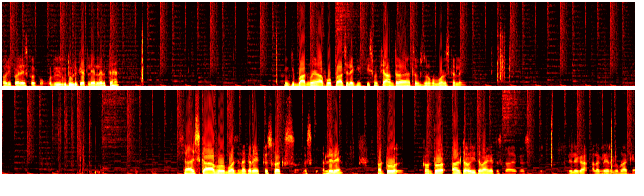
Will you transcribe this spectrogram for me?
सॉरी पहले इसको डुप्लीकेट ले लेते हैं। क्योंकि बाद में आपको पता चले कि इसमें क्या अंतर आया तो उस दोनों को मर्ज कर लेंगे। चाहे इसका आप मौज ना करें इसको ले लें। कंट्रोल कंट्रोल अल्ट ही दबाएँगे तो इसका ले लेगा अलग लेयर में बना के।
